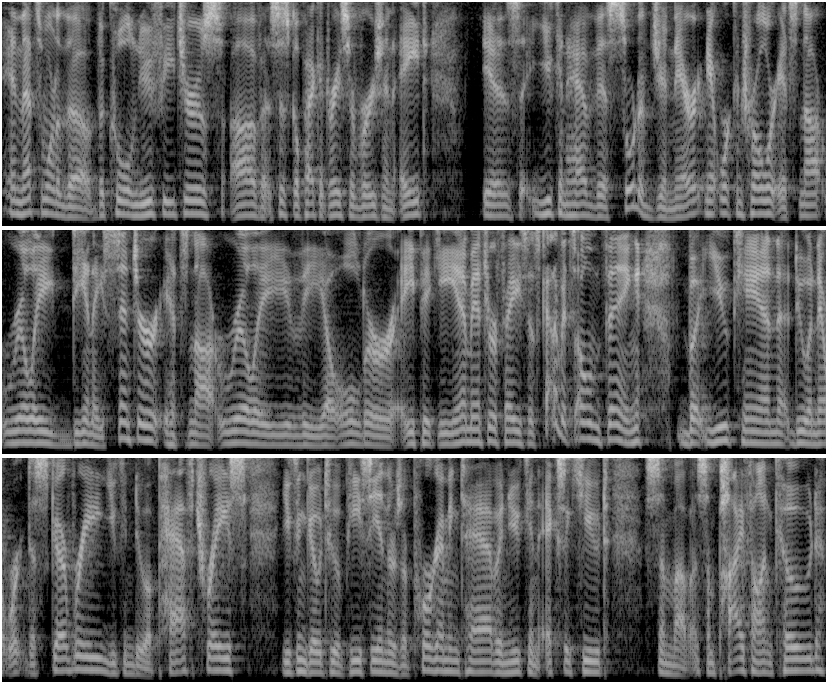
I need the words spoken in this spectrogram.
and that's one of the the cool new features of Cisco Packet Tracer version 8 is you can have this sort of generic network controller. It's not really DNA Center. It's not really the older APIC EM interface. It's kind of its own thing, but you can do a network discovery. You can do a path trace. You can go to a PC and there's a programming tab and you can execute some uh, some Python code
